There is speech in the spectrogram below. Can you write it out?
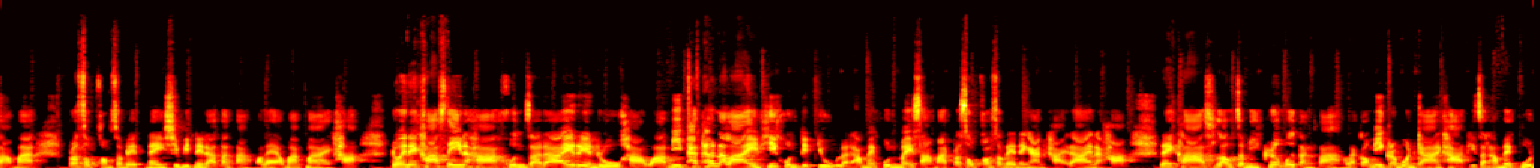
สามารถประสบความสำเร็จในชีวิตในด้านต่างๆ มาแล้วมากมายค่ะ โดยในคลาสนี้นะคะ คุณจะได้เรียนรู้ค่ะว่ามีแพทเทิร์นอะไรที่คุณติดอยู่ และทำให้คุณไม่สามารถประสบความสำเร็จในงานขายได้นะคะ ในคลาสเราจะมีเครื่องมือต่างๆ แล้วก็มีกระบวนการค่ะที่จะทำให้คุณ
